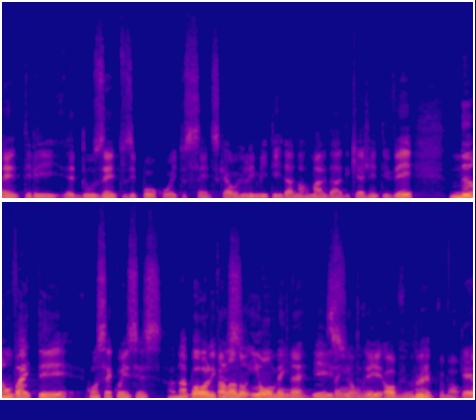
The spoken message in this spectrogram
entre 200 e pouco 800, que é os limites da normalidade que a gente vê, não vai ter consequências anabólicas. Falando em homem, né? Isso, Sem homem. E, óbvio, né? foi mal. Que é,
